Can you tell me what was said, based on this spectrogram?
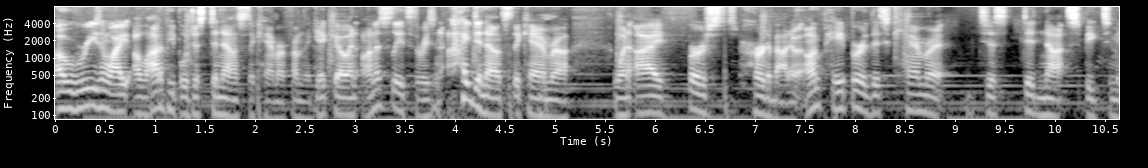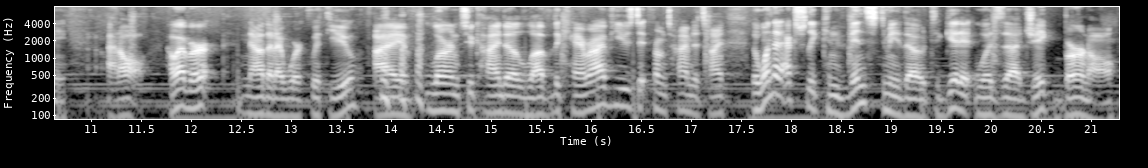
a reason why a lot of people just denounce the camera from the get-go. And honestly, it's the reason I denounced the camera when I first heard about it. On paper, this camera just did not speak to me at all. However, now that I work with you, I've learned to kind of love the camera. I've used it from time to time. The one that actually convinced me though to get it was uh, Jake Bernal.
